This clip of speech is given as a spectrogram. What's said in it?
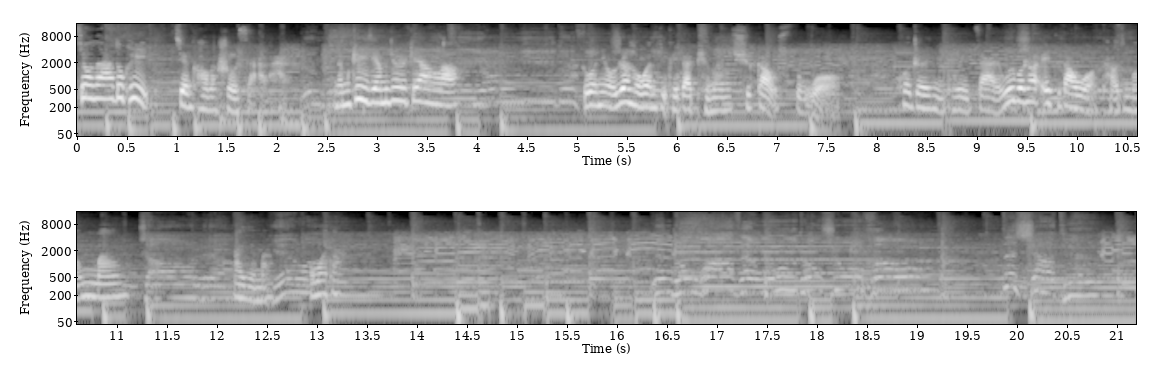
希望大家都可以健康的瘦下来。那么这期节目就是这样了。如果你有任何问题，可以在评论区告诉我，或者你可以在微博上艾特到我桃子萌萌。爱你们，么么哒。夏天。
